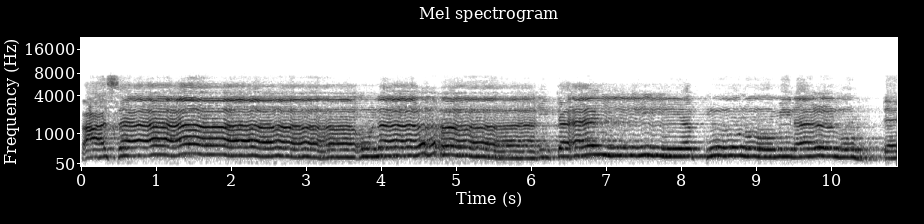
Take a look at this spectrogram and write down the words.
فعسى أولئك أن يكونوا من المهتدين.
